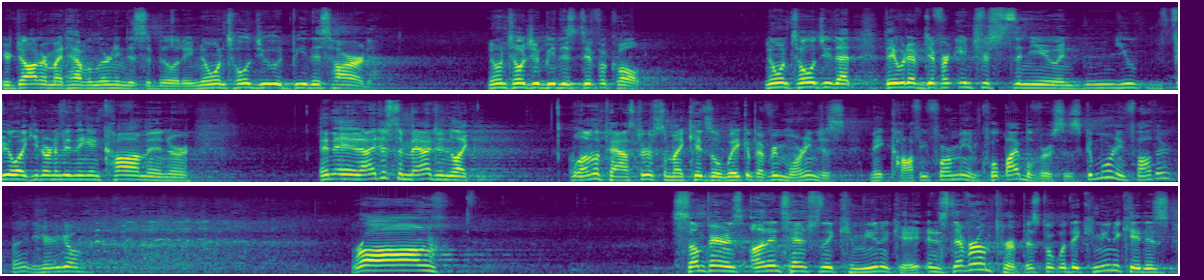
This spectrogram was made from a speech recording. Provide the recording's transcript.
your daughter might have a learning disability. No one told you it would be this hard. No one told you it would be this difficult. No one told you that they would have different interests than you and you feel like you don't have anything in common or and, and I just imagine like well, I'm a pastor, so my kids will wake up every morning, just make coffee for me and quote Bible verses. Good morning, Father. Right, here you go. Wrong. Some parents unintentionally communicate, and it's never on purpose, but what they communicate is,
